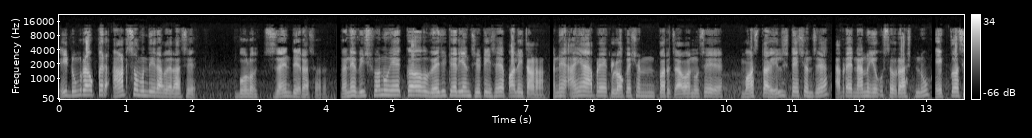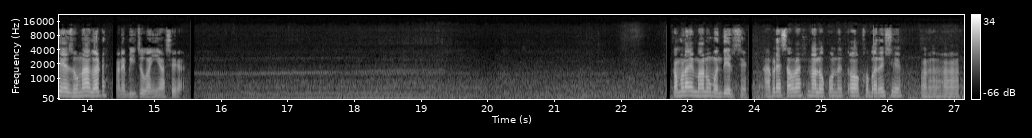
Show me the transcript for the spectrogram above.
એ ડુંગરા ઉપર આઠસો મંદિર આવેલા છે. બોલો જૈન દેરાસર અને વિશ્વનું એક વેજીટેરિયન સિટી છે પાલીતાણા. અને અહીંયા આપણે એક લોકેશન પર જવાનું છે. મસ્ત હિલ સ્ટેશન છે. આપણે નાનું એવું સૌરાષ્ટ્રનું. એક તો છે જુનાગઢ અને બીજું અહીંયા છે. કમળાઈ માનું મંદિર છે. આપણે સૌરાષ્ટ્રના લોકોને તો ખબર હશે, પણ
